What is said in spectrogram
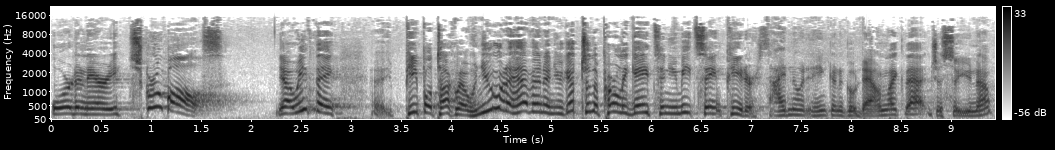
ordinary screwballs. You know, we think uh, people talk about when you go to heaven and you get to the pearly gates and you meet St. Peter. Side note, it ain't going to go down like that, just so you know.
